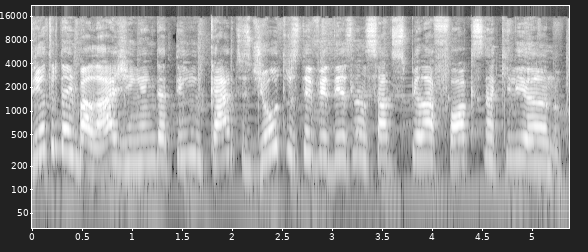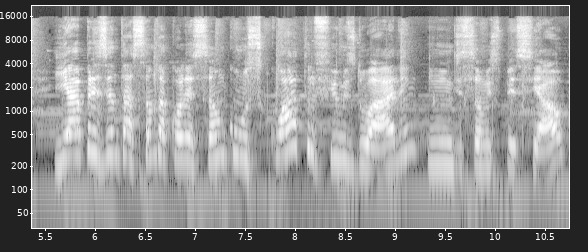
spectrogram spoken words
Dentro da embalagem ainda tem encartes de outros DVDs lançados pela Fox naquele ano e a apresentação da coleção com os quatro filmes do Alien em edição especial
